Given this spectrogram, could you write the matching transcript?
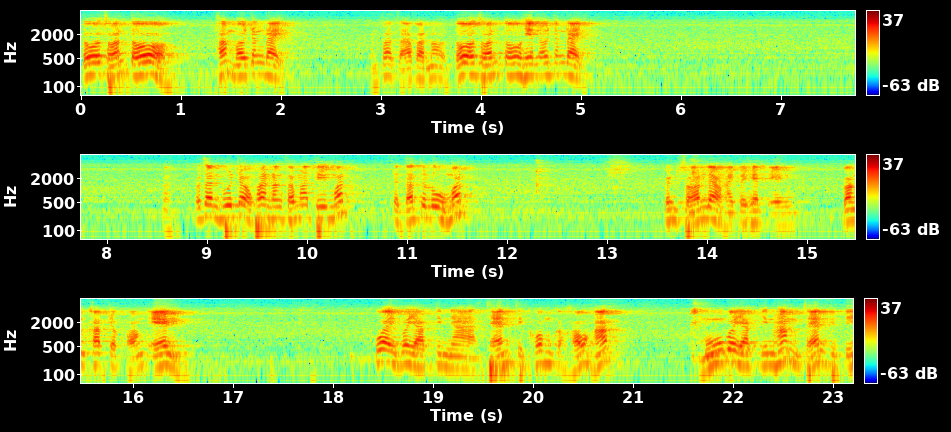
โตสอนโตทำเอาจังใด มันภาษาบ้านนอกโตสอนโตเห็นเอาจังใดเพระท่านพุทธเจ้าพระนังสมาธิมัดแต่ตัตรู้หมัดเป็นสอนแล้วให้ไปเฮ็ดเอง บังคับเจ้าของเองกล้วยบ่อยากกินหญ้าแถนติคมกับเขาหัก หมูบ่อยากกินห้ำแถนติตี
